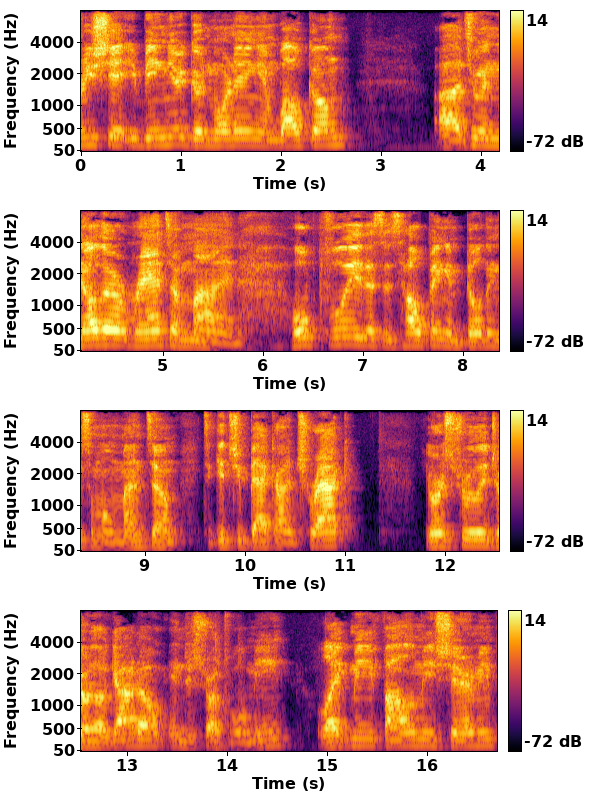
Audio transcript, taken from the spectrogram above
appreciate you being here. Good morning and welcome uh, to another rant of mine. Hopefully, this is helping and building some momentum to get you back on track. Yours truly, Joe Delgado, Indestructible Me. Like me, follow me, share me.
